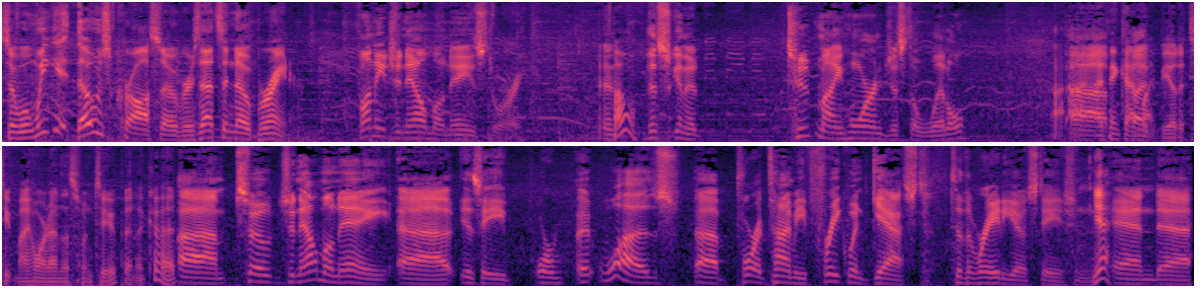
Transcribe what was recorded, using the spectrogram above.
So when we get those crossovers, that's a no brainer. Funny Janelle Monáe story. And oh. This is going to toot my horn just a little. I, I think uh, I might be able to toot my horn on this one too, but go ahead. Um, so Janelle Monáe uh, is a, or it was uh, for a time, a frequent guest to the radio station. Yeah, and uh,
